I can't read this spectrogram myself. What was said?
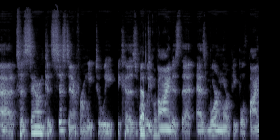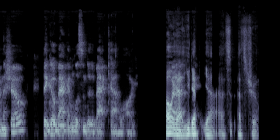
uh, to sound consistent from week to week because what Absolutely. we find is that as more and more people find the show, they go back and listen to the back catalog. Oh yeah, Uh, you did. yeah, that's that's true.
